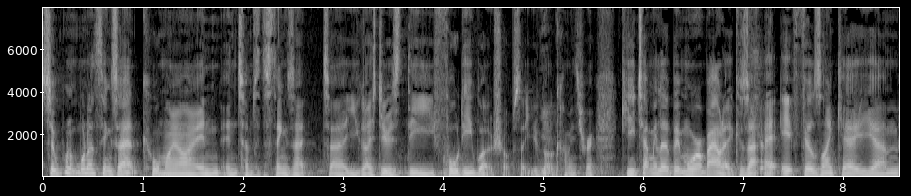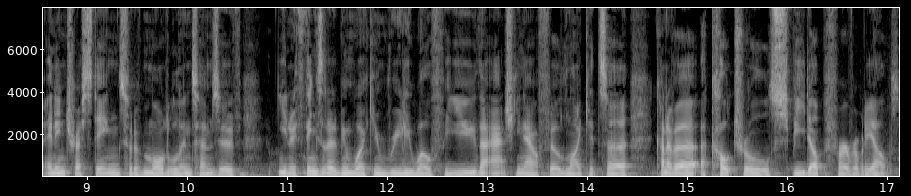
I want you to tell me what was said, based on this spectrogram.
So one, one of the things that caught my eye in, in terms of the things that uh, you guys do is the 4D workshops that you've got coming through. Can you tell me a little bit more about it? Because sure. it feels like a um, an interesting sort of model in terms of you know things that have been working really well for you that actually now feel like it's a kind of a, a, cultural speed up for everybody else.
